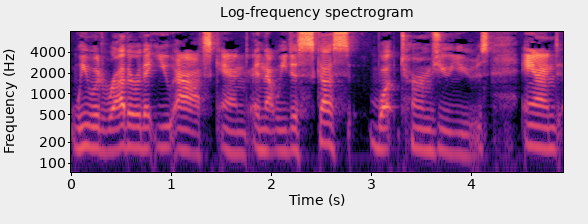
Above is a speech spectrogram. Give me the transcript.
we would rather that you ask and and that we discuss what terms you use. And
